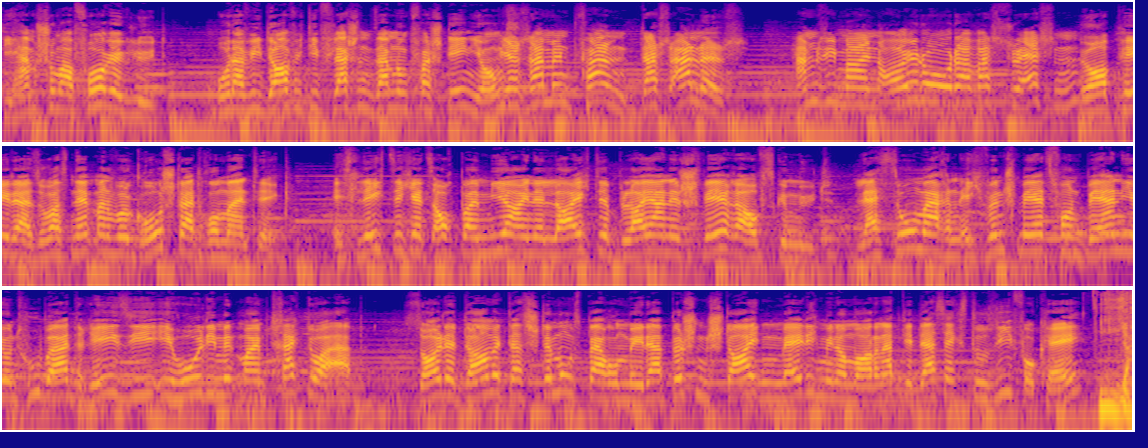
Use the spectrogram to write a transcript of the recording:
Die haben schon mal vorgeglüht. Oder wie darf ich die Flaschensammlung verstehen, Jungs? Wir sammeln Pfand, das alles. Haben Sie mal einen Euro oder was zu essen? Ja, Peter, sowas nennt man wohl Großstadtromantik. Es legt sich jetzt auch bei mir eine leichte, bleierne Schwere aufs Gemüt. Lass so machen, ich wünsche mir jetzt von Bernie und Hubert, Resi, ich hol die mit meinem Traktor ab. Sollte damit das Stimmungsbarometer bisschen steigen, melde ich mich noch morgen. Habt ihr das exklusiv, okay? Ja,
